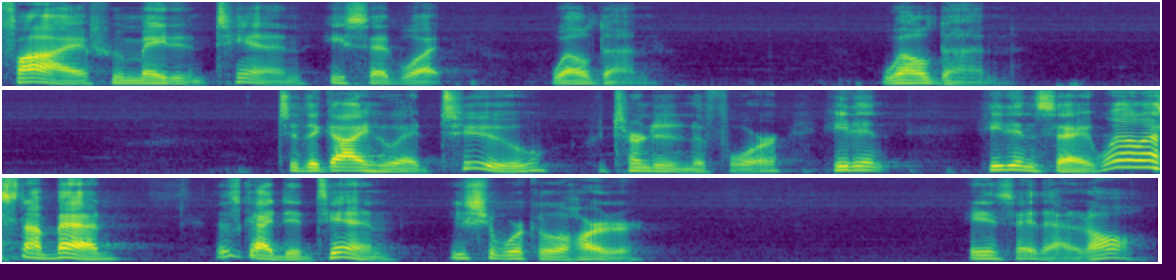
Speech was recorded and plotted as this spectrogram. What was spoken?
five who made it 10, he said, What? Well done. Well done. To the guy who had two, who turned it into four, he didn't, he didn't say, Well, that's not bad. This guy did 10. You should work a little harder. He didn't say that at all.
